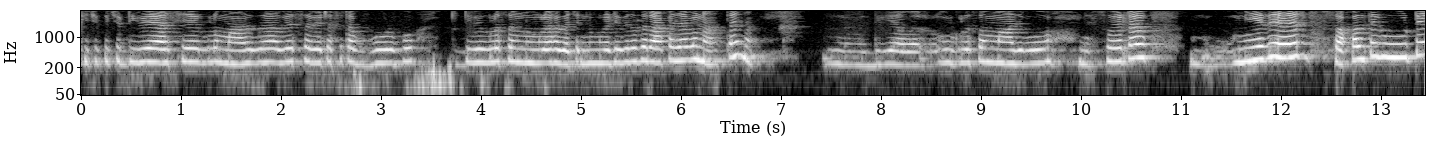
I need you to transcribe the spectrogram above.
কিছু কিছু ডিবে আছে, এগুলো মাছ মাজতে হবে, সব এটা সেটা ভরবো। ডিবেগুলো সব নোংরা হয়ে গেছে, নোংরা ডিবেতে তো রাখা যাবে না, তাই না? দিয়ে আবার ওইগুলো সব মাজবো। শরীরটা মেয়েদের সকাল থেকে উঠে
